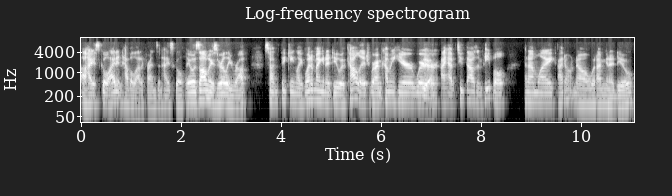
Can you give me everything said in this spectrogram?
a high school. I didn't have a lot of friends in high school. It was always really rough. So I'm thinking like, what am I gonna do with college where I'm coming here where I have two thousand people and I'm like, I don't know what I'm gonna do.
